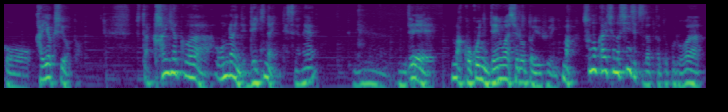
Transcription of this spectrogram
こう、解約しようと。そしたら解約はオンラインでできないんですよね。うん、で、まあ、ここに電話しろというふうに、まあ、その会社の親切だったところは、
